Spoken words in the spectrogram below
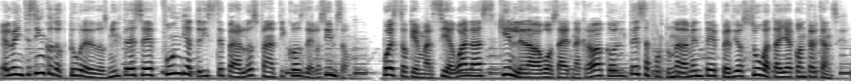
El 25 de octubre de 2013 fue un día triste para los fanáticos de Los Simpson, puesto que Marcia Wallace, quien le daba voz a Edna Krabappel, desafortunadamente perdió su batalla contra el cáncer,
